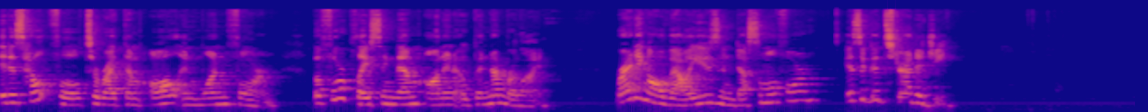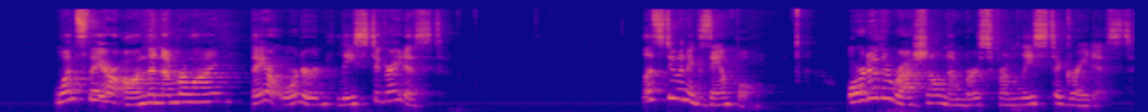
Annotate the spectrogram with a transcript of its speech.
it is helpful to write them all in one form before placing them on an open number line. Writing all values in decimal form is a good strategy. Once they are on the number line, they are ordered least to greatest. Let's do an example. Order the rational numbers from least to greatest.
